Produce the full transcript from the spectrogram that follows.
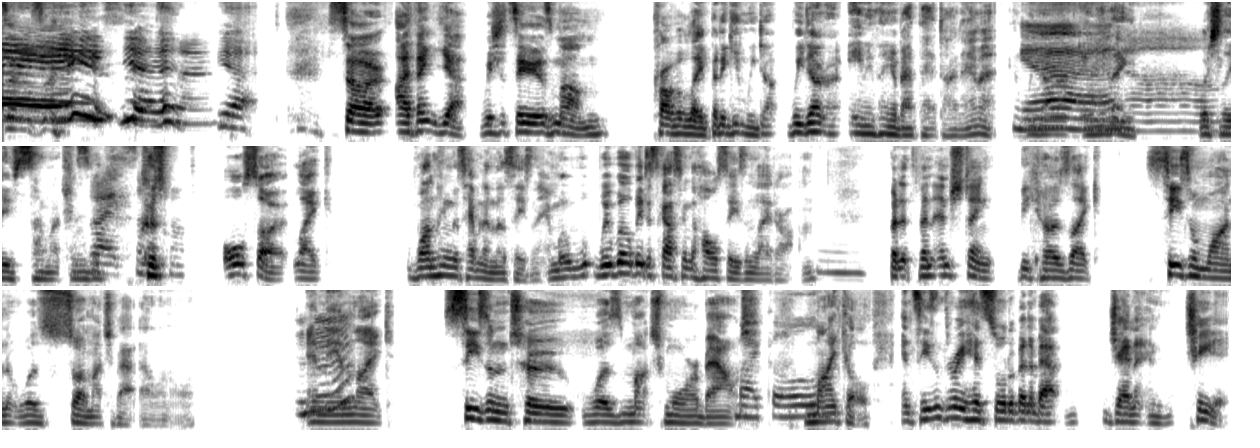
J. Simpson. Yeah. Yeah. So I think yeah, we should see his mum probably. But again, we don't we don't know anything about that dynamic. We don't know Yeah. anything, No. which leaves so much room. Because for- why it's so 'cause- much more- Also, like one thing that's happened in this season, and we, we will be discussing the whole season later on. Mm. But it's been interesting because like season one was so much about Eleanor, and Mhm. then like season two was much more about Michael. Michael, and season three has sort of been about Janet and Chidi.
